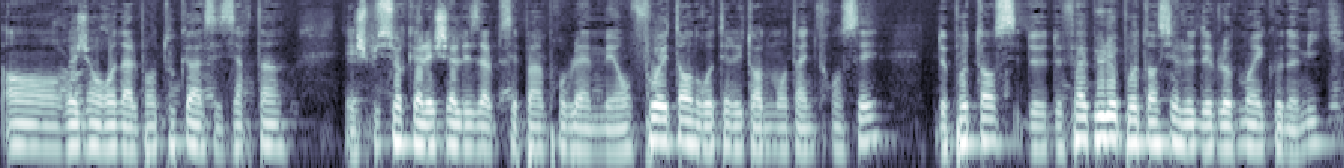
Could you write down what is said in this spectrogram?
en région Rhône-Alpes en tout cas, c'est certain, et je suis sûr qu'à l'échelle des Alpes, c'est pas un problème, mais on faut étendre au territoire de montagne français de, fabuleux potentiels de développement économique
